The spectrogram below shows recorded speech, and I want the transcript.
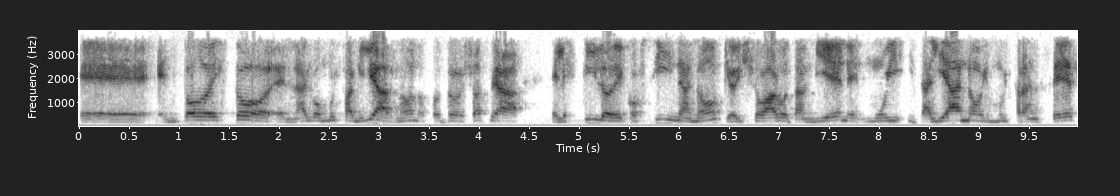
eh, en todo esto, en algo muy familiar, ¿no? Nosotros, ya sea el estilo de cocina, ¿no? Que hoy yo hago también, es muy italiano y muy francés,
